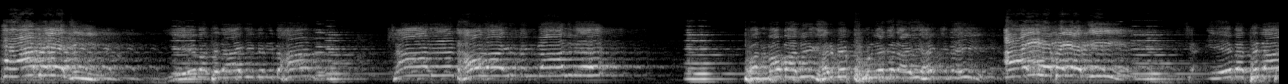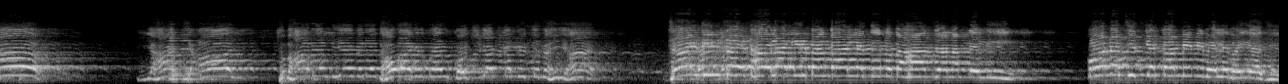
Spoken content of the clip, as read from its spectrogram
हाँ भैया जी ये बतलाएगी मेरी बहन क्या रे ढौला बंगाल में? पनमा वाली घर में फूल लेकर आई है कि नहीं? आई है भैया जी। अच्छा, ये बतला यहाँ आज तुम्हारे लिए मेरे धौलागिरी में कोई चीज़ कमी तो नहीं है। जय दिन से धौलागिरी बंगाल ने दोनों बहान जन्म ले ली। कौन चीज़ के कमी नहीं भेले भैया जी?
